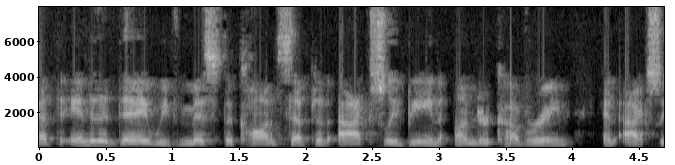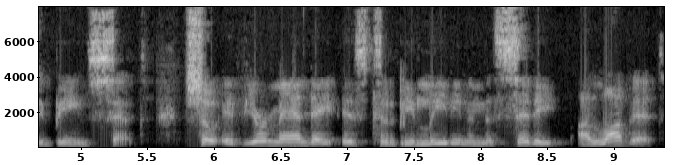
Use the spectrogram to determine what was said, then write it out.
At the end of the day, we've missed the concept of actually being undercovering and actually being sent. So if your mandate is to be leading in the city, I love it.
